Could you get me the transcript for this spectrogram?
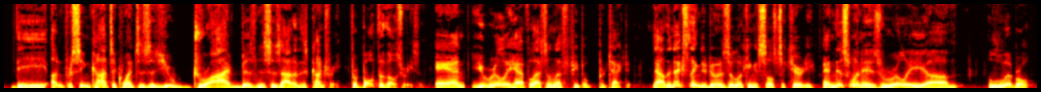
The unforeseen consequences is you drive businesses out of this country for both of those reasons. And you really have less and less people protected. Now, the next thing they're doing is they're looking at Social Security. And this one is really um, liberal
